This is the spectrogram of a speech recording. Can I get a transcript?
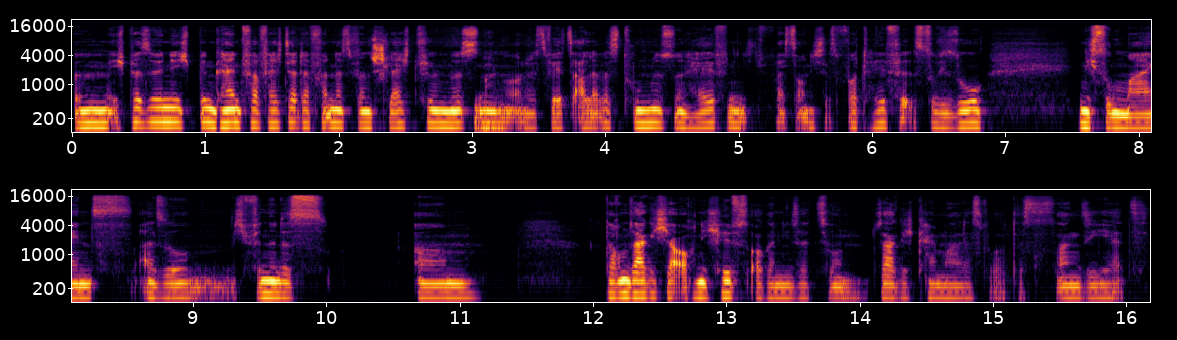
Ähm, ich persönlich bin kein Verfechter davon, dass wir uns schlecht fühlen müssen oder dass wir jetzt alle was tun müssen und helfen. Ich weiß auch nicht, das Wort Hilfe ist sowieso nicht so meins. Also ich finde das ähm, Darum sage ich ja auch nicht Hilfsorganisation, sage ich keinmal das Wort, das sagen Sie jetzt.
